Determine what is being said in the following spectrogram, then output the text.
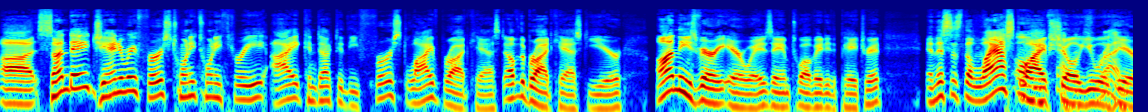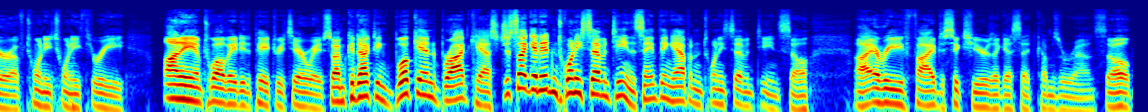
uh, Sunday, January first, twenty twenty three, I conducted the first live broadcast of the broadcast year on these very airwaves, AM twelve eighty, The Patriot, and this is the last Oh, live yeah, show you will right. hear of twenty twenty three on AM 1280, the Patriots airwaves. So I'm conducting bookend broadcasts, just like I did in 2017. The same thing happened in 2017. So uh, every five to six years, I guess that comes around. So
